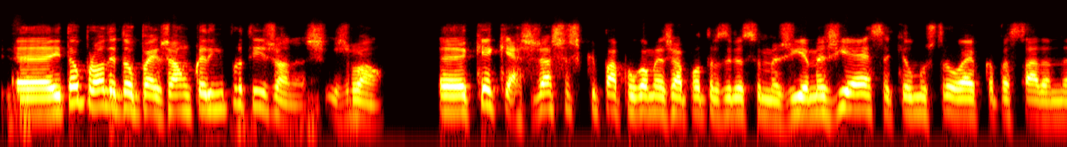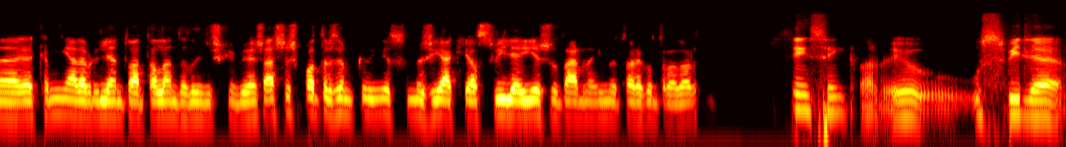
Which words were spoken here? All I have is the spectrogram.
exatamente. Uh, então pronto, então pego já um bocadinho por ti, Jonas, João. O uh, que é que achas? Achas que Papo Gomes já pode trazer a sua magia? A magia é essa que ele mostrou a época passada na caminhada brilhante do Atalanta de dos Campeões. Achas que pode trazer um bocadinho a sua magia aqui ao Sevilha e ajudar na eliminatória contra o Dortmund? Sim, sim, claro. Eu, o Sevilha,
